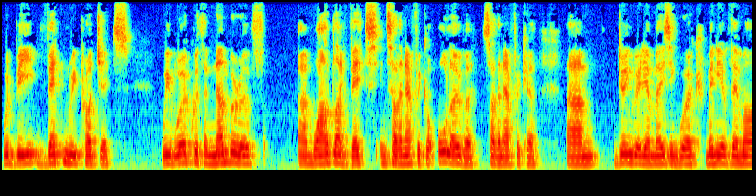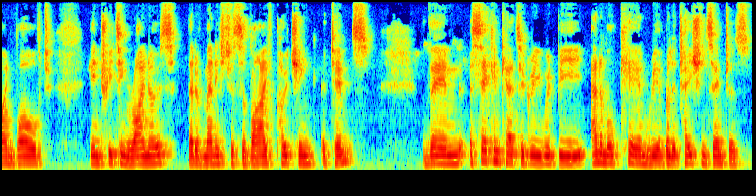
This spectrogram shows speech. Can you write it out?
would be veterinary projects. We work with a number of um, wildlife vets in Southern Africa, all over Southern Africa. Um, doing really amazing work. Many of them are involved in treating rhinos that have managed to survive poaching attempts. Then a second category would be animal care and rehabilitation centers.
